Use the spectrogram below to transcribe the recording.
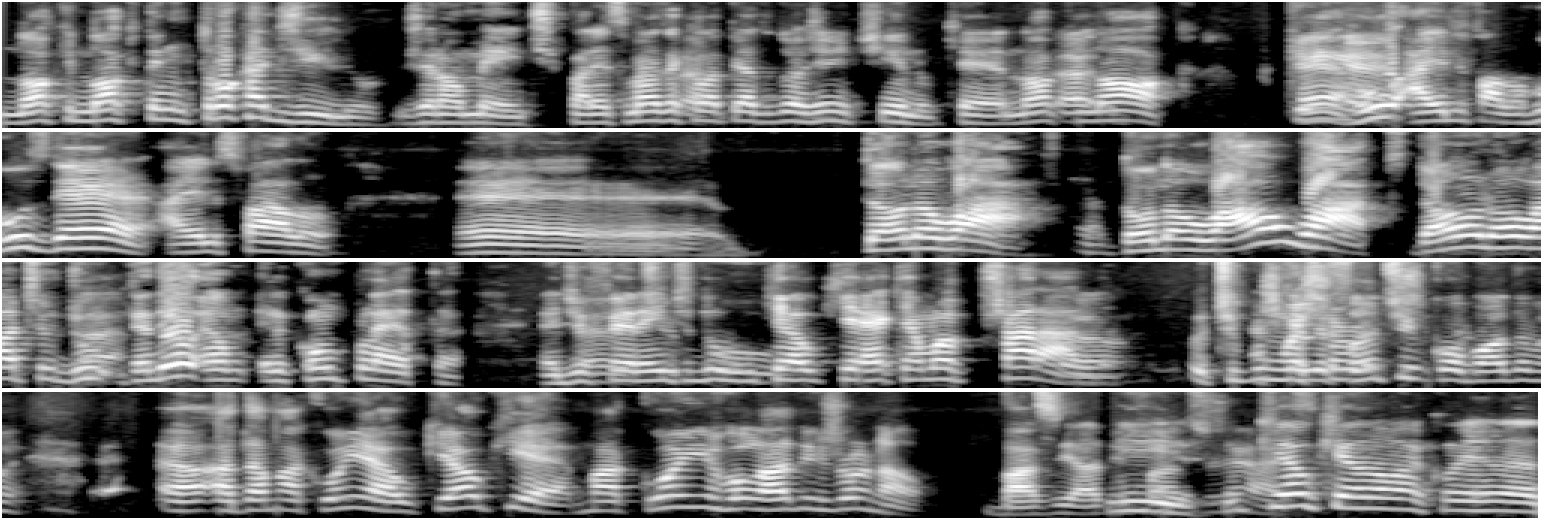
O Knock Knock tem um trocadilho, geralmente. Parece mais aquela piada do argentino, que é Knock É. Knock. Quem É, é? who- aí eles falam, who's there? Aí eles falam, é, don't know what. Don't know what, what? Don't know what to do. É. Entendeu? É um- ele completa. É diferente tipo- do que é o que é, que é uma charada. É, tipo, Acho um é elefante incomoda. A, a da maconha é o que é o que é. Maconha enrolada em jornal. Baseado em Isso. O que é o que é uma coisa.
